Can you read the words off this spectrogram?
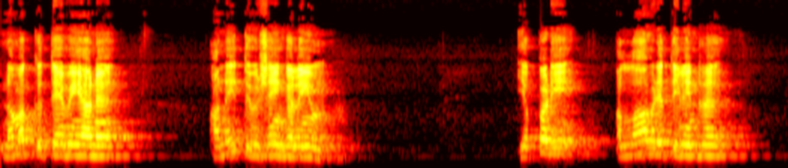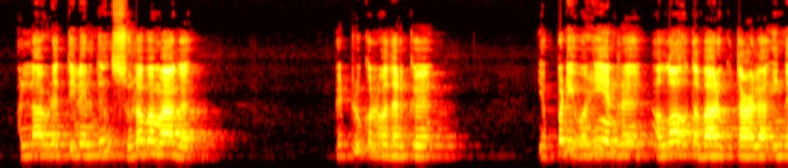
நமக்கு தேவையான அனைத்து விஷயங்களையும் எப்படி அல்லாவிடத்திலின்று அல்லாவிடத்திலிருந்து சுலபமாக பெற்றுக்கொள்வதற்கு எப்படி வழி என்று அல்லாஹு தபாரக்கு தாலா இந்த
